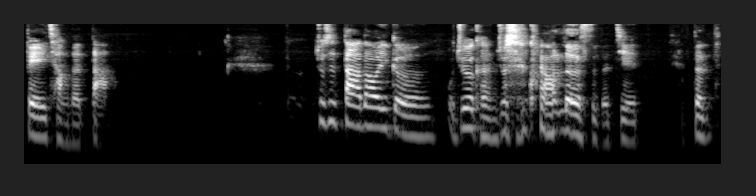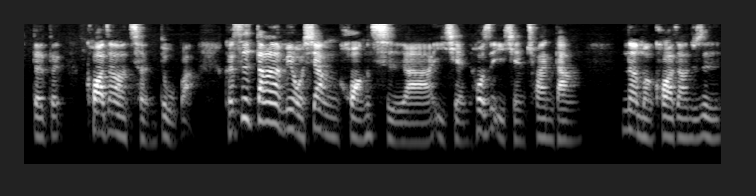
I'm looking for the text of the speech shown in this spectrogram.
非常的大，就是大到一个我觉得可能就是快要 热死的阶的的的夸张的程度吧。可是当然没有像黄池啊以前或是以前川汤那么夸张，就是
